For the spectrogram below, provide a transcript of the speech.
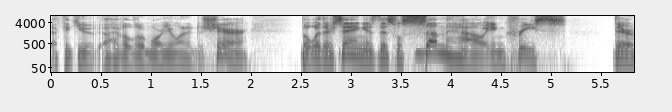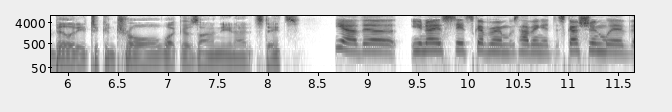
I think you have a little more you wanted to share, but what they're saying is this will somehow increase their ability to control what goes on in the United States. Yeah, the United States government was having a discussion with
